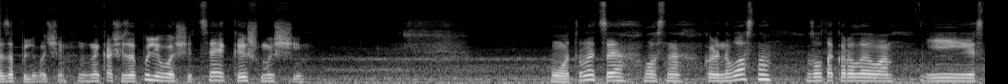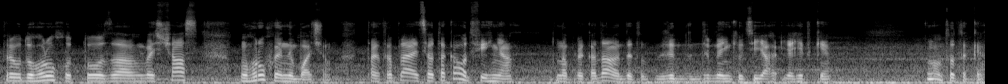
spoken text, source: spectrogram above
запилювачі. Найкращі запилювачі це кишмиші. От, але це, власне, кореневласна золота королева. І з приводу гороху, то за весь час ну, гороху я не бачив. Так, трапляється отака от фігня, наприклад, да, де тут дрібненькі ці ягідки. Ну, то таке.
